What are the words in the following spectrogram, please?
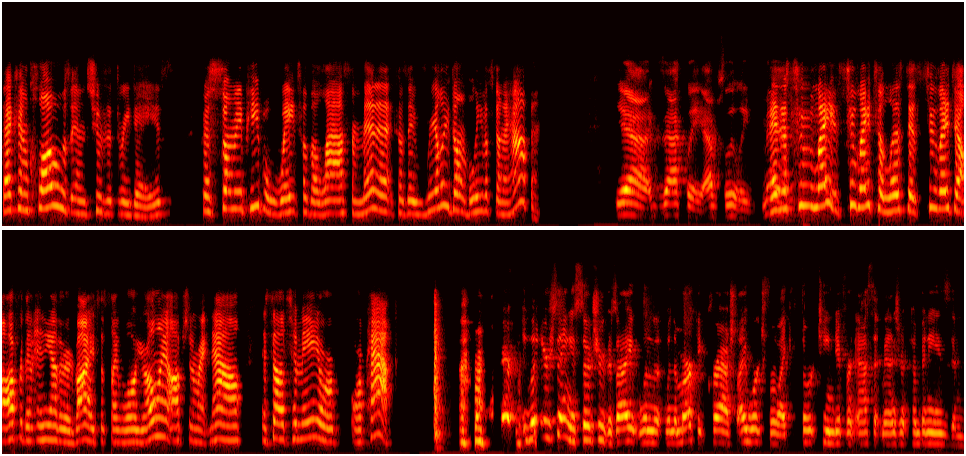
that can close in two to three days because so many people wait till the last minute because they really don't believe it's going to happen. Yeah, exactly. Absolutely. Man. And it's too late. It's too late to list. It's too late to offer them any other advice. It's like, well, your only option right now is sell to me or or pack. what you're saying is so true because I when the, when the market crashed, I worked for like 13 different asset management companies and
